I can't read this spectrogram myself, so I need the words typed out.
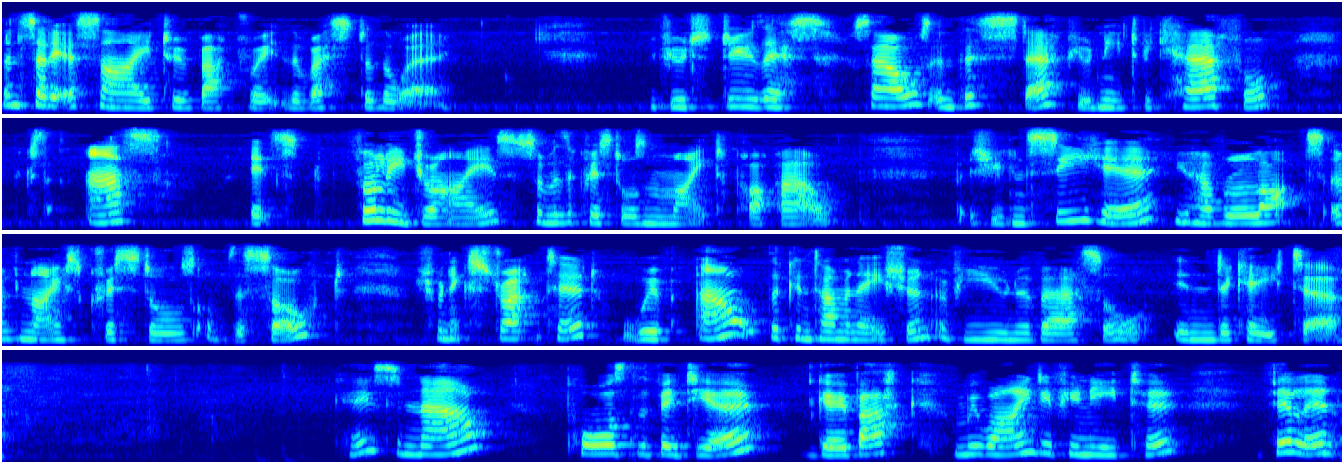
then set it aside to evaporate the rest of the way. If you were to do this yourselves in this step, you'd need to be careful because as it's fully dries, some of the crystals might pop out. But as you can see here, you have lots of nice crystals of the salt, which have been extracted without the contamination of universal indicator. Okay, so now pause the video, go back and rewind if you need to, fill in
